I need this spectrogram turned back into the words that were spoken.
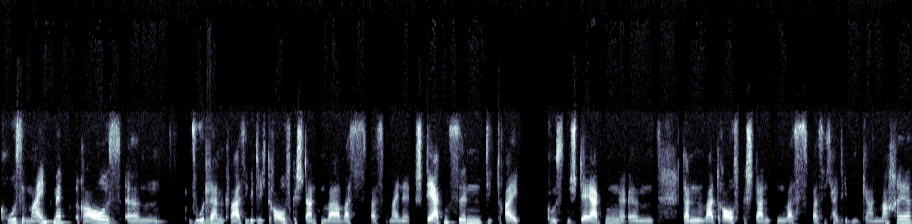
große Mindmap raus, ähm, wo dann quasi wirklich drauf gestanden war, was, was meine Stärken sind, die drei größten Stärken. Ähm, dann war drauf gestanden, was, was ich halt eben gern mache.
